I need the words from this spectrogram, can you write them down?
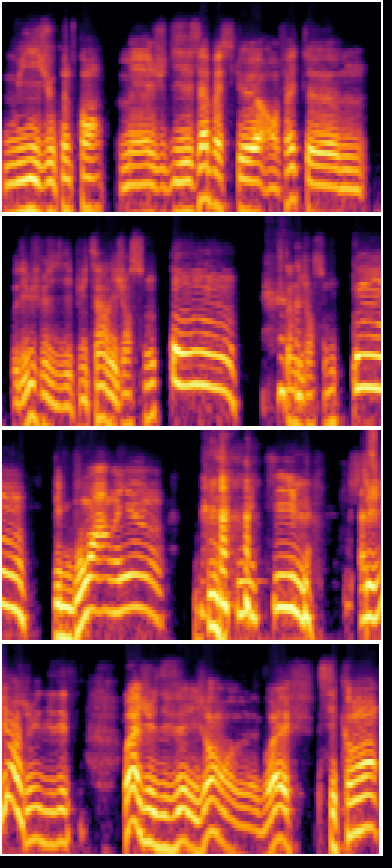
Oui, je comprends. Mais je disais ça parce que, en fait, au début, je me disais, putain, les gens sont cons. Putain, les gens sont cons. Des bons à rien. Des futiles. Je te jure, je me disais Ouais, je disais, les gens, euh, bref, c'est quand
